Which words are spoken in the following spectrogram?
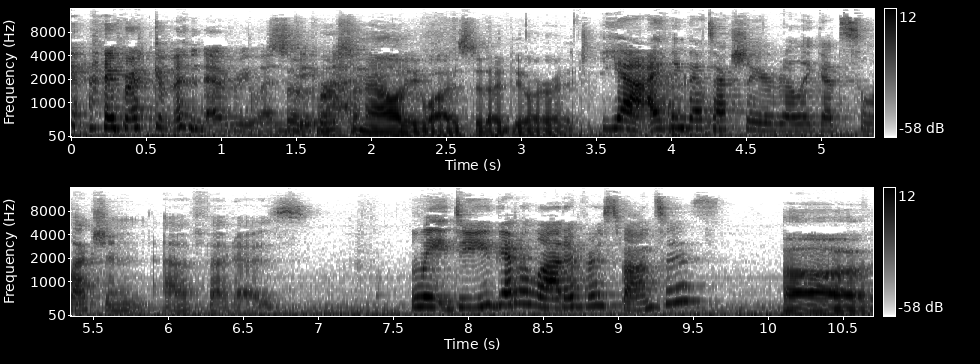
I recommend everyone So do personality wise, did I do all right? that. Yeah, I think Okay, that's cool. actually a really good selection of photos. Wait, do you get a lot of responses? Uh,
